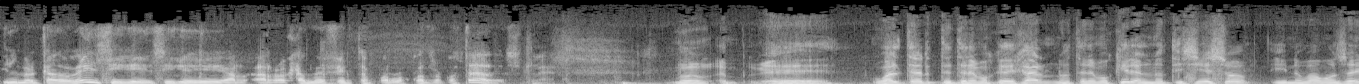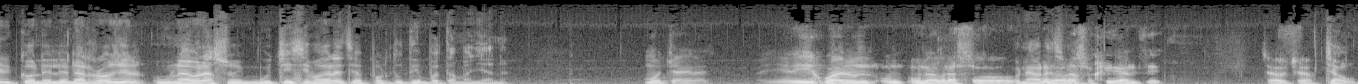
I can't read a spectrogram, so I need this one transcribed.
y el mercado gate sigue, sigue ar- arrojando efectos por los cuatro costados. Claro. Bueno, eh, eh, Walter, te tenemos que dejar, nos tenemos que ir al noticioso y nos vamos a ir con Elena Roger. Un abrazo y muchísimas gracias por tu tiempo esta mañana. Muchas gracias, Daniel y Juan, un, un- un abrazo, Un abrazo. gigante. Chao, chao. Chau.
